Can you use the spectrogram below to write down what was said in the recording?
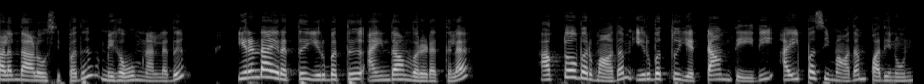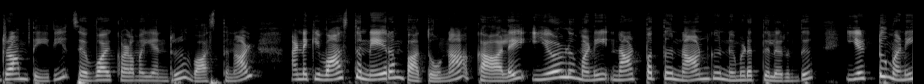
கலந்தாலோசிப்பது மிகவும் நல்லது. இரண்டாயிரத்து இருபத்து ஐந்தாம் வருடத்தில் அக்டோபர் மாதம் இருபத்தி எட்டாம் தேதி ஐப்பசி மாதம் பதினொன்றாம் தேதி செவ்வாய்க்கிழமையன்று வாஸ்து நாள். அன்னைக்கு வாஸ்து நேரம் பார்த்தோன்னா காலை ஏழு மணி நாற்பத்து நான்கு நிமிடத்திலிருந்து எட்டு மணி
